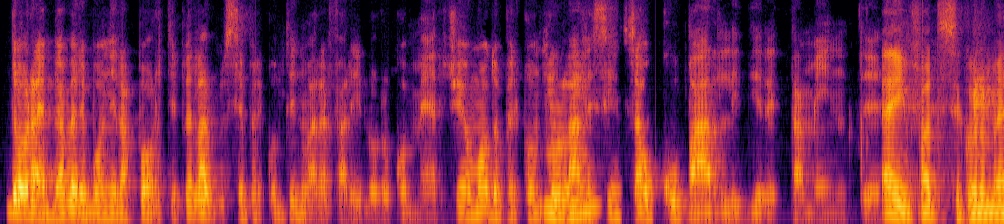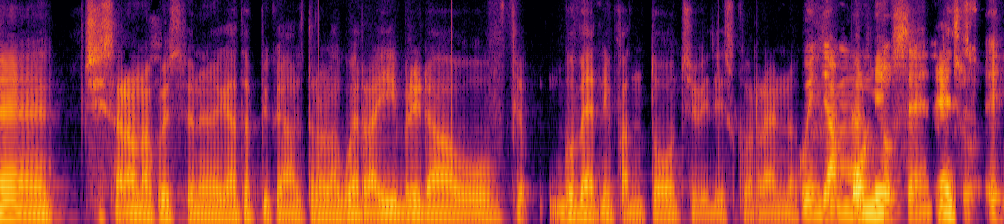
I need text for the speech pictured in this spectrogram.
dovrebbe avere buoni rapporti per la Russia per continuare a fare i loro commerci. È un modo per controllarli Mhm. senza occuparli direttamente. Eh, infatti, secondo me eh, ci sarà una questione legata più che altro alla guerra ibrida o fi- governi fantocci, via discorrendo. Quindi ha molto senso. E,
